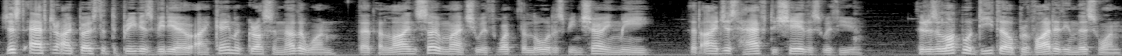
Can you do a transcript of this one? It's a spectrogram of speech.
Just after I posted the previous video, I came across another one that aligns so much with what the Lord has been showing me that I just have to share this with you. There is a lot more detail provided in this one,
